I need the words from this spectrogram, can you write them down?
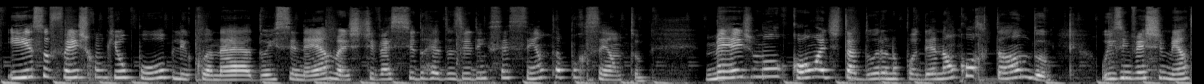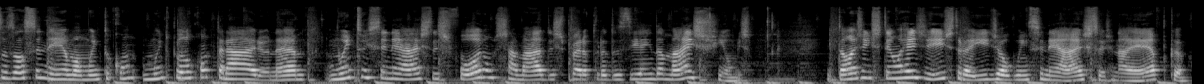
E isso fez com que o público né, dos cinemas tivesse sido reduzido em 60%, mesmo com a ditadura no poder não cortando os investimentos ao cinema, muito, muito pelo contrário, né? Muitos cineastas foram chamados para produzir ainda mais filmes. Então a gente tem um registro aí de alguns cineastas na época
